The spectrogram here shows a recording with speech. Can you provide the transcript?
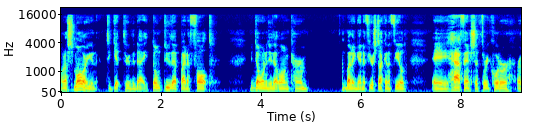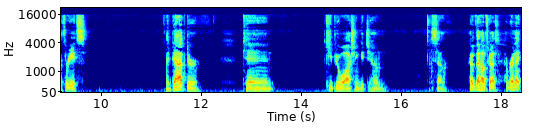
on a smaller unit to get through the day. Don't do that by default. You don't want to do that long term. But again, if you're stuck in the field, a half inch to three quarter or three eighths adapter can keep you wash and get you home. So, hope that helps, guys. Have a great night.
